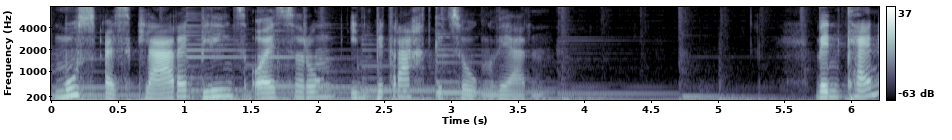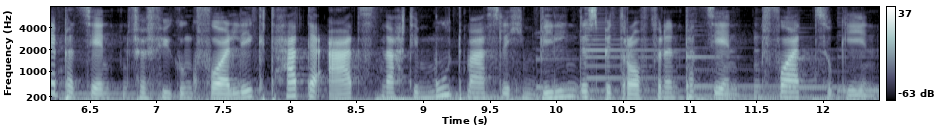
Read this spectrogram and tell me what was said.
muss als klare Willensäußerung in Betracht gezogen werden. Wenn keine Patientenverfügung vorliegt, hat der Arzt nach dem mutmaßlichen Willen des betroffenen Patienten vorzugehen.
